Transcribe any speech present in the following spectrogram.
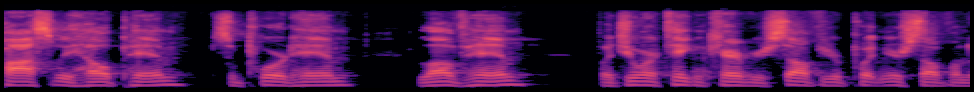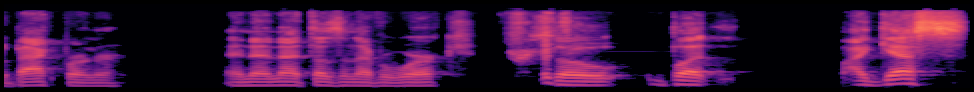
possibly help him, support him, love him, but you weren't taking care of yourself. You're putting yourself on the back burner. And then that doesn't ever work. So, but I guess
